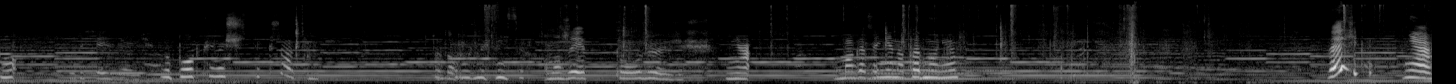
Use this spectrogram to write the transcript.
No, Co ty chciałeś zrobić? no poobcinać te krzaki. To w różnych miejscach. A może je położyłeś gdzieś? Nie. W magazynie na pewno nie. Nie.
